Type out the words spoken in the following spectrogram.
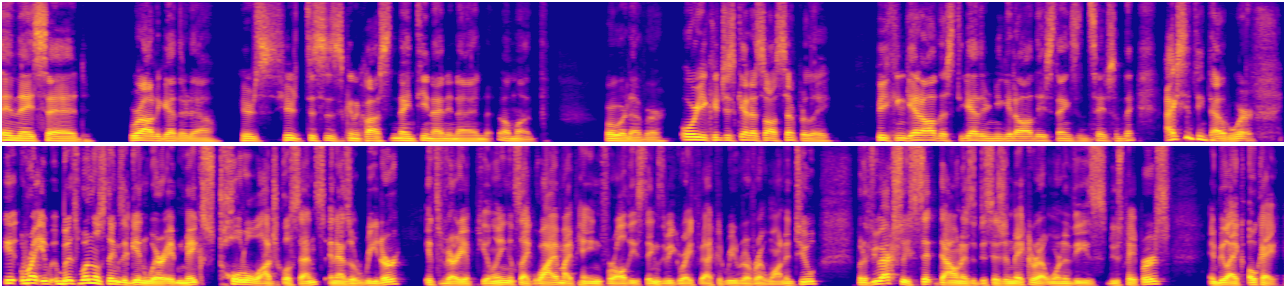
and they said, we're all together now. Here's here this is gonna cost nineteen ninety nine a month or whatever. Or you could just get us all separately. But you can get all this together and you get all these things and save something. I actually think that would work. It, right. But it's one of those things, again, where it makes total logical sense. And as a reader, it's very appealing. It's like, why am I paying for all these things? It'd be great if I could read whatever I wanted to. But if you actually sit down as a decision maker at one of these newspapers and be like, okay,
